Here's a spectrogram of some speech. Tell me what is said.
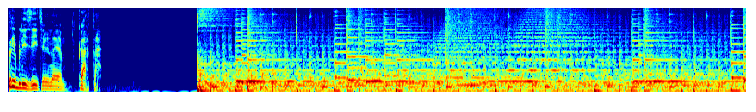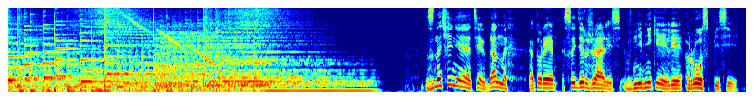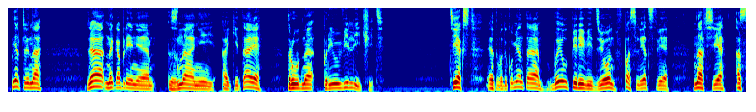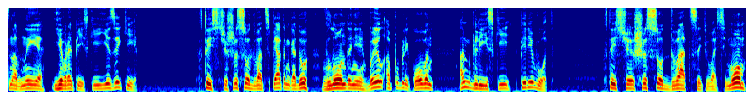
приблизительная карта. Значение тех данных, которые содержались в дневнике или росписи Петлина, для накопления знаний о Китае трудно преувеличить. Текст этого документа был переведен впоследствии на все основные европейские языки. В 1625 году в Лондоне был опубликован английский перевод. В 1628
